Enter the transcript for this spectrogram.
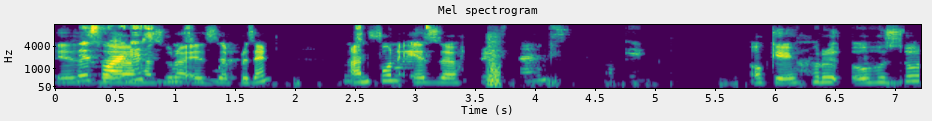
is This word is Hazura is present. Anfun is uh. Okay. okay. Huzur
